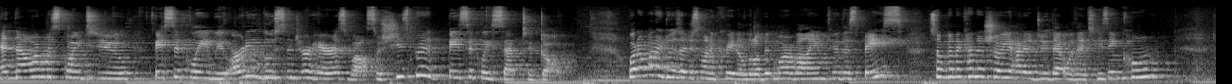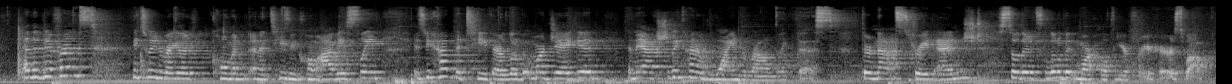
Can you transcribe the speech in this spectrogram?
And now I'm just going to, basically, we already loosened her hair as well, so she's basically set to go. What I wanna do is I just wanna create a little bit more volume through this base, so I'm gonna kinda show you how to do that with a teasing comb. And the difference between a regular comb and, and a teasing comb, obviously, is you have the teeth are a little bit more jagged, and they actually kind of wind around like this. They're not straight edged, so it's a little bit more healthier for your hair as well.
